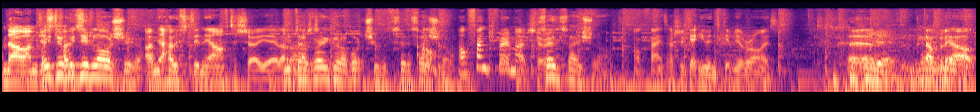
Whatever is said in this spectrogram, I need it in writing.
No, I'm We just. did, we did last year. I'm hosting the after show. Yeah, like You done last very good. I watched you. It was sensational. Oh, thank you very much. Eric. Sensational. Oh, thanks. I should get you in to get me a rise. Um, Yeah. double it up.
